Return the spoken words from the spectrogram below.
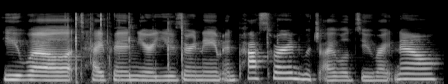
You will type in your username and password, which I will do right now.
